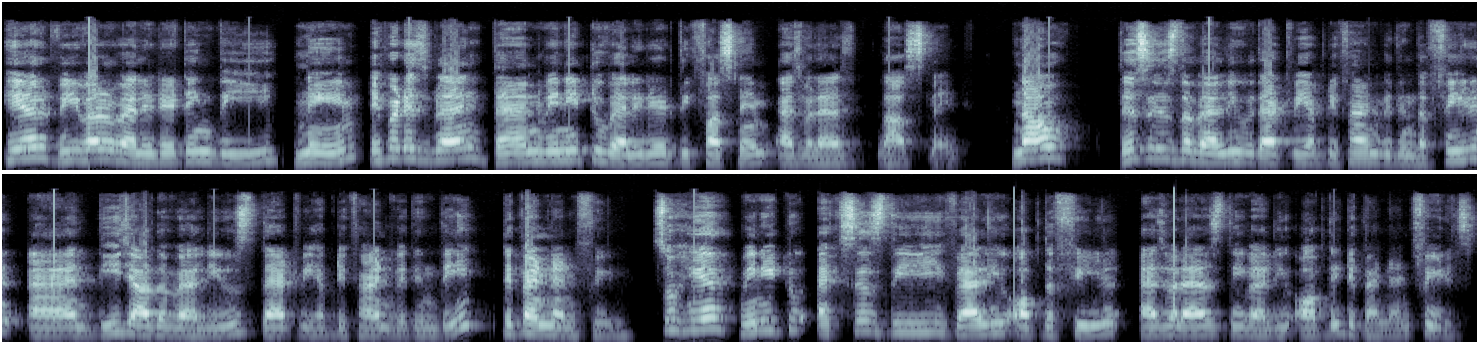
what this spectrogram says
Here we were validating the name. If it is blank, then we need to validate the first name as well as last name. Now, this is the value that we have defined within the field and these are the values that we have defined within the dependent field. So here we need to access the value of the field as well as the value of the dependent fields.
